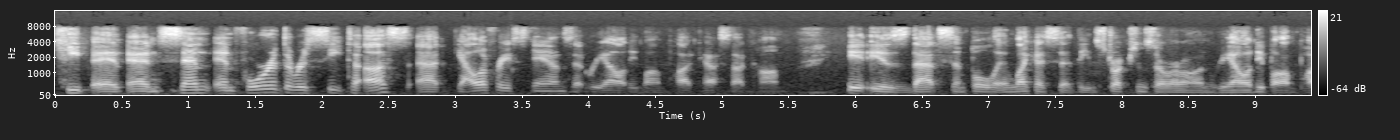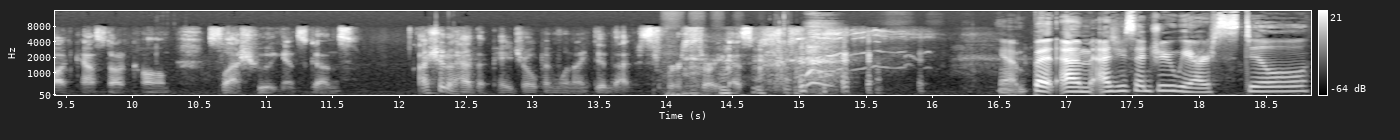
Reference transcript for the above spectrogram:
keep it and send and forward the receipt to us at Gallifrey stands at realitybombpodcast.com. It is that simple. And like I said, the instructions are on realitybombpodcast.com slash who against guns. I should have had the page open when I did that first. Sorry, guys. yeah. But um, as you said, Drew, we are still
